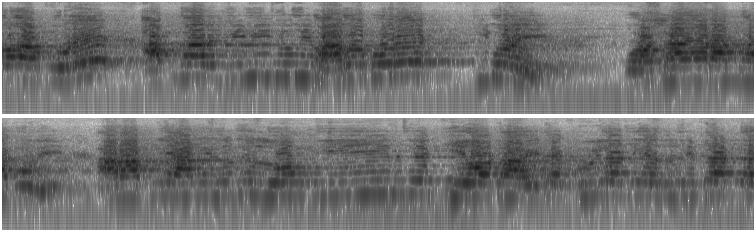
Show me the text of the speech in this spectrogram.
করার পরে, আপনার বিবি যদি ভালো করে, কি করে? কষায় রান্না করে। আর আপনি, আমি যদি লঙ্গির যে ঘিওটা, এটা খুইলা দিয়ে যদি পেটটা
